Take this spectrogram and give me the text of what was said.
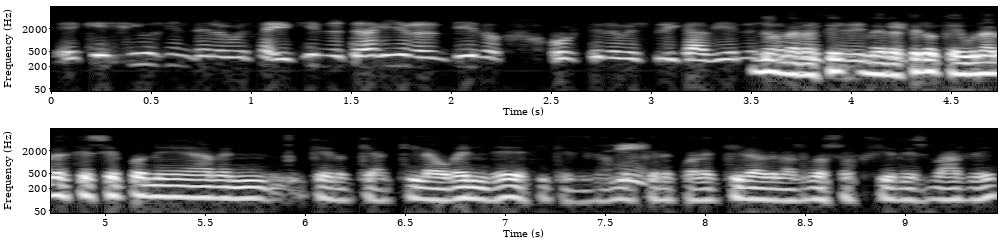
Es que sigo sin entender lo que me está diciendo. ¿Será que yo no entiendo o usted no me explica bien? No, me refiero que una vez que se pone a ven- que, que alquila o vende, es decir, que digamos Sí. que cualquiera de las dos opciones vale,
